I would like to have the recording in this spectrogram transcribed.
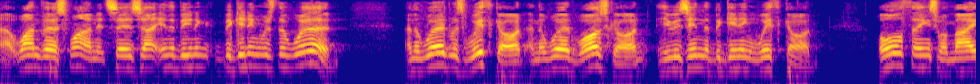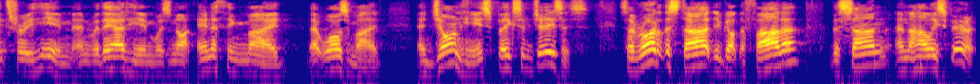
uh, 1 verse 1, it says, uh, in the beginning, beginning was the Word. And the Word was with God, and the Word was God. He was in the beginning with God. All things were made through him, and without him was not anything made that was made. And John here speaks of Jesus. So right at the start, you've got the Father, the Son, and the Holy Spirit.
